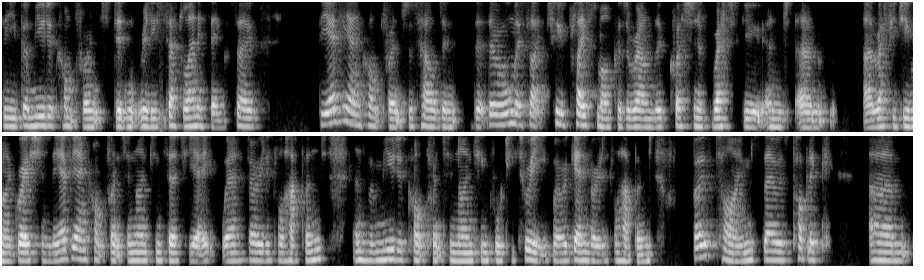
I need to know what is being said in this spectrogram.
the Bermuda Conference didn't really settle anything. So the Evian conference was held in that there are almost like two place markers around the question of rescue and um, uh, refugee migration, the Evian Conference in 1938, where very little happened, and the Bermuda Conference in 1943, where again very little happened. Both times there was public um,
